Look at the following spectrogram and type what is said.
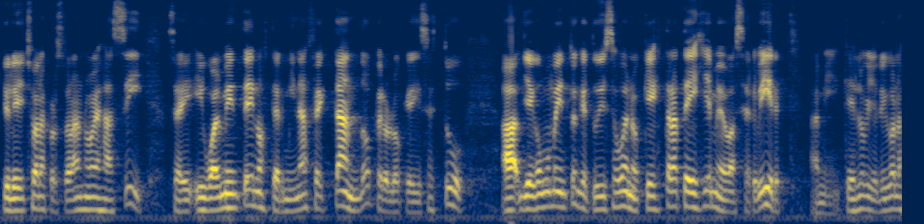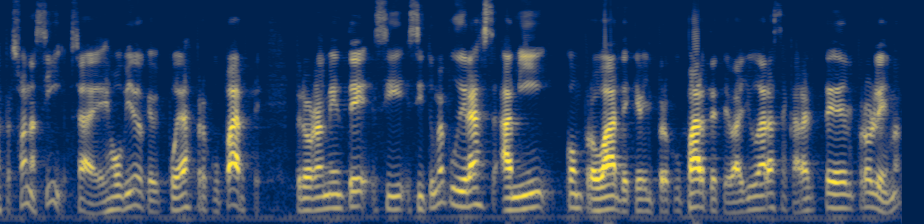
yo le he dicho a las personas no es así. O sea, igualmente nos termina afectando, pero lo que dices tú, ah, llega un momento en que tú dices, bueno, ¿qué estrategia me va a servir a mí? ¿Qué es lo que yo digo a las personas? Sí, o sea, es obvio que puedas preocuparte, pero realmente si, si tú me pudieras a mí comprobar de que el preocuparte te va a ayudar a sacarte del problema,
